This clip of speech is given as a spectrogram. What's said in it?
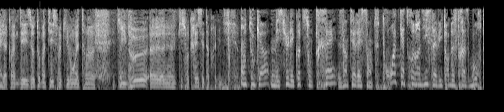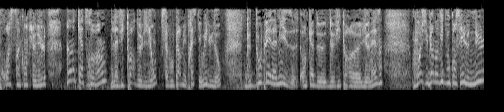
il y a quand même des automatismes qui vont être euh, qui veut euh, qui soient créés cet après-midi. En tout cas, messieurs, les cotes sont très intéressantes. 3,90 la victoire de Strasbourg, 3,50 le nul, 1,80 la victoire de Lyon. Ça vous permet presque, et oui Ludo, de doubler la mise en cas de, victoire euh, lyonnaise. Moi, j'ai bien envie de vous conseiller le nul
